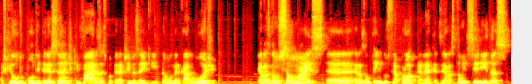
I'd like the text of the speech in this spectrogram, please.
Acho que outro ponto interessante que várias das cooperativas aí que estão no mercado hoje, elas não são mais, é, elas não têm indústria própria, né? Quer dizer, elas estão inseridas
